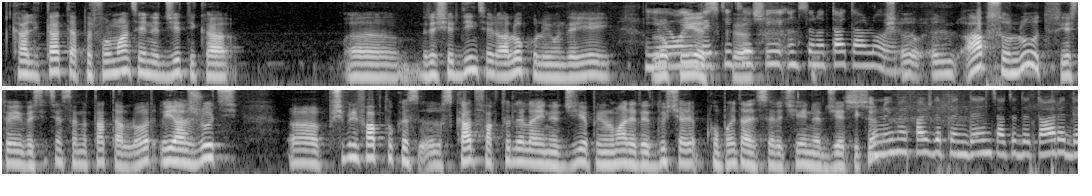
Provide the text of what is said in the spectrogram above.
calitatea, performanța energetică uh, reședinței a locului unde ei E locuiesc. o investiție și în sănătatea lor. Uh, absolut, este o investiție în sănătatea lor. Îi ajuți Uh, și prin faptul că scad facturile la energie, prin urmare reduci componenta de sărăcie energetică. Și nu mai faci dependență atât de tare de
